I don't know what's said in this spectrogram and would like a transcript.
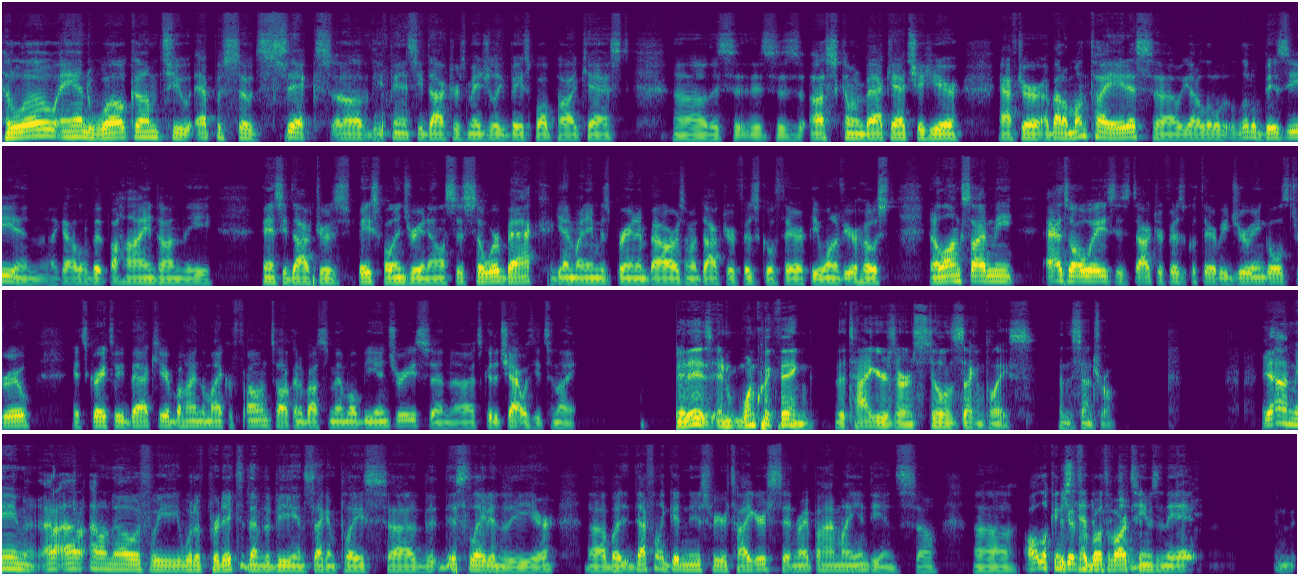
Hello and welcome to episode six of the Fantasy Doctors Major League Baseball podcast. Uh, this this is us coming back at you here after about a month hiatus. Uh, we got a little a little busy and I got a little bit behind on the Fantasy Doctors baseball injury analysis. So we're back again. My name is Brandon Bowers. I'm a doctor of physical therapy, one of your hosts, and alongside me, as always, is Doctor of Physical Therapy Drew Ingles. Drew, it's great to be back here behind the microphone talking about some MLB injuries, and uh, it's good to chat with you tonight. It is. And one quick thing the Tigers are still in second place in the Central. Yeah, I mean, I don't, I don't know if we would have predicted them to be in second place uh, th- this late into the year, uh, but definitely good news for your Tigers sitting right behind my Indians. So uh, all looking Just good for both of our teams in the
